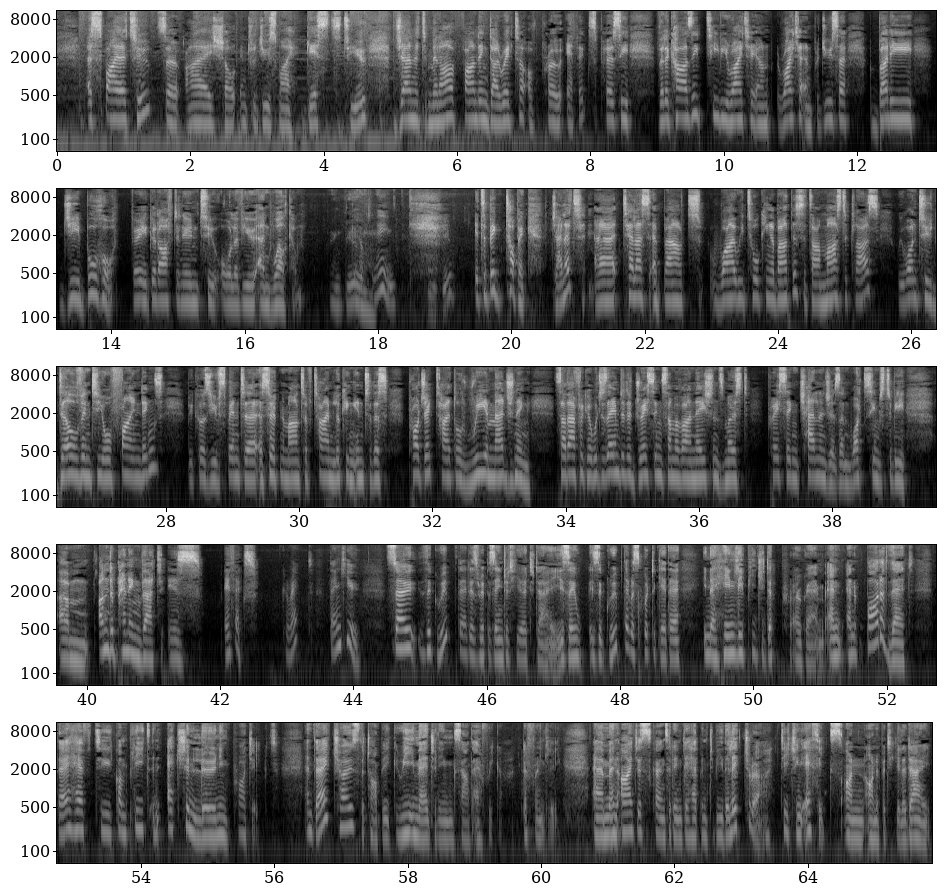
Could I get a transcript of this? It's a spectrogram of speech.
aspire to. So I shall introduce my guests to you. Janette Minnaar, founding director of ProEthics. Percy Vilakazi, TV writer and, writer and producer. Buddy Dzhivhuho. Very good afternoon to all of you and welcome. Thank you. Good afternoon. Thank you. It's a big topic, Janette. Uh, tell us about why we're talking about this. It's our masterclass. We want to delve into your findings because you've spent a, a, certain amount of time looking into this project titled Reimagining South Africa, which is aimed at addressing some of our nation's most pressing challenges. And what seems to be um, underpinning that is ethics. Correct. Thank you. So the group that is represented here today is a is a group that was put together in a Henley PG DIP program, and and part of that they have to complete an action learning project, and they chose the topic reimagining South Africa differently. Um, and I just coincidentally happened to be the lecturer teaching ethics on, on a particular day.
